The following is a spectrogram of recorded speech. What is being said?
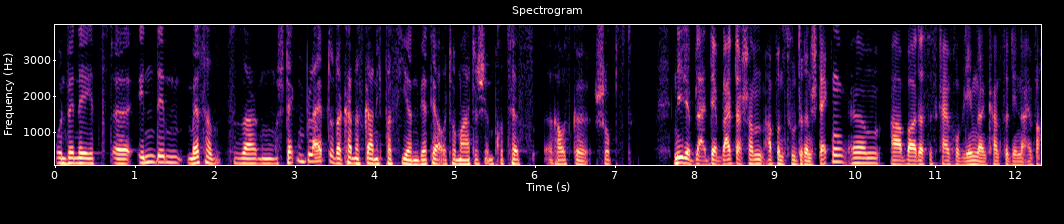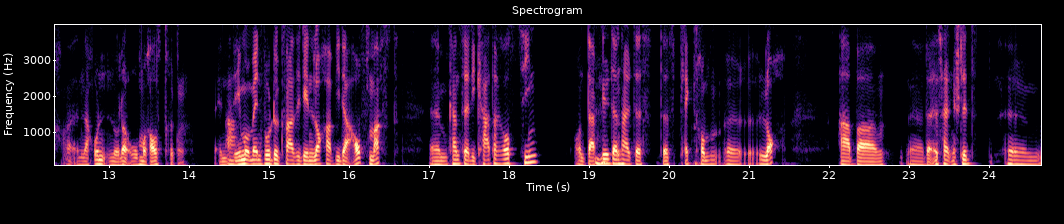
Und wenn der jetzt äh, in dem Messer sozusagen stecken bleibt, oder kann das gar nicht passieren? Wird der automatisch im Prozess rausgeschubst? Nee, der, bleib, der bleibt da schon ab und zu drin stecken, ähm, aber das ist kein Problem, dann kannst du den einfach äh, nach unten oder oben rausdrücken. In ah. dem Moment, wo du quasi den Locher wieder aufmachst, ähm, kannst du ja die Karte rausziehen und da mhm. fehlt dann halt das, das Plektrum-Loch. Äh, aber äh, da ist halt ein Schlitz, äh,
